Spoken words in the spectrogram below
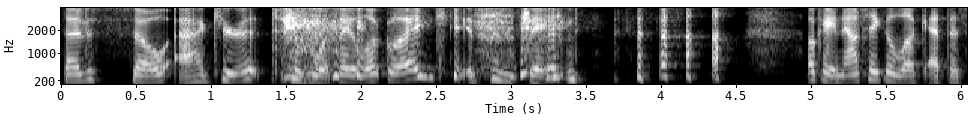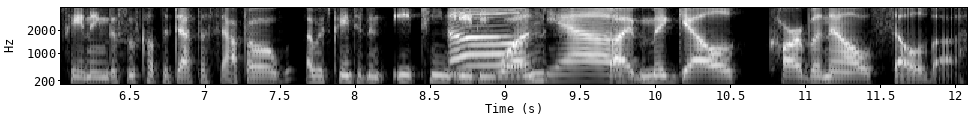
That is so accurate to what they look like. It's insane. okay, now take a look at this painting. This is called The Death of Sappho. It was painted in 1881 Oh, yeah. by Miguel Carbonell Selva.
